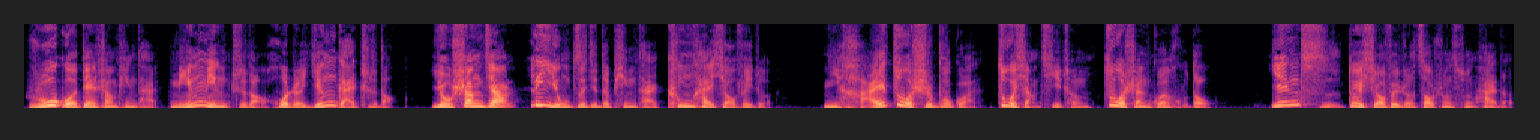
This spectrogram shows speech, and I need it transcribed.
如果电商平台明明知道或者应该知道有商家利用自己的平台坑害消费者，你还坐视不管、坐享其成、坐山观虎斗，因此对消费者造成损害的。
